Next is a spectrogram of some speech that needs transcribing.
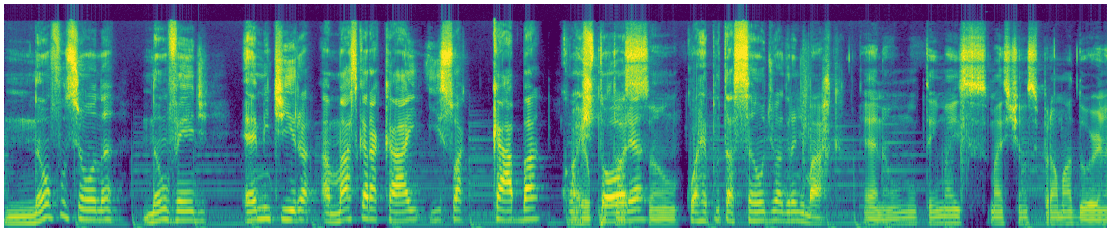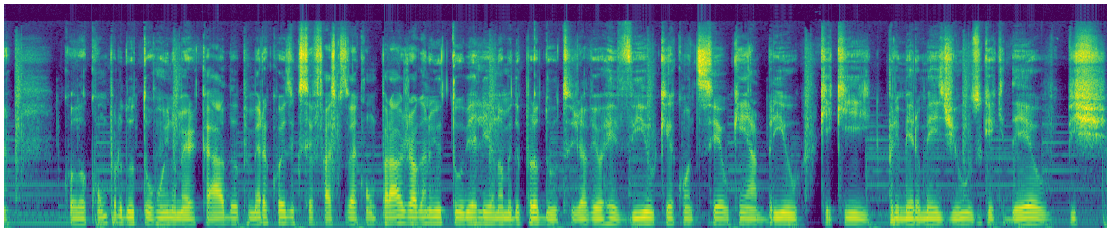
Não funciona, não vende, é mentira, a máscara cai e isso acaba com a, história, reputação. com a reputação de uma grande marca. É, não, não tem mais, mais chance pra amador, né? Colocou um produto ruim no mercado, a primeira coisa que você faz quando você vai comprar, joga no YouTube ali o nome do produto. Já vê o review, o que aconteceu, quem abriu, o que que primeiro mês de uso, o que que deu. Vezes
